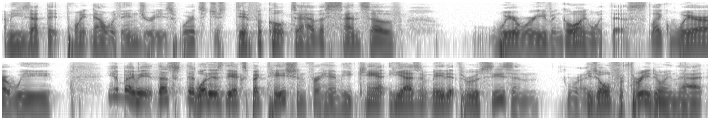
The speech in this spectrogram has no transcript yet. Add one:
I mean, he's at the point now with injuries where it's just difficult to have a sense of where we're even going with this. Like, where are we? Yeah, but I mean that's, that's what is the expectation for him? He can't. He hasn't made it through a season. Right. He's 0 for 3 doing that.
